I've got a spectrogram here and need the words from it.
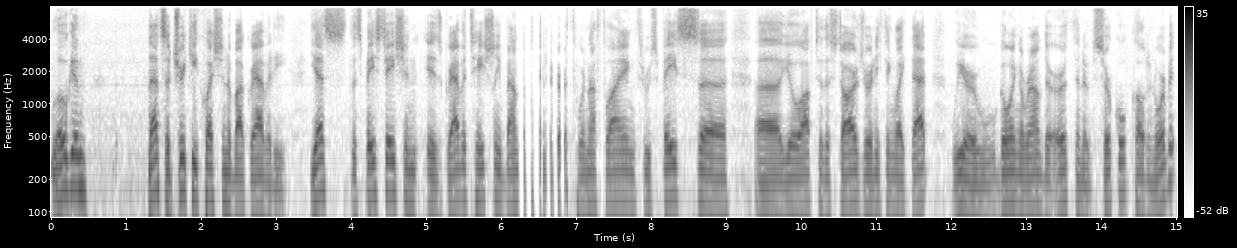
Logan, that's a tricky question about gravity. Yes, the space station is gravitationally bound to planet Earth. We're not flying through space, uh, uh, you know, off to the stars or anything like that. We are going around the Earth in a circle called an orbit,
